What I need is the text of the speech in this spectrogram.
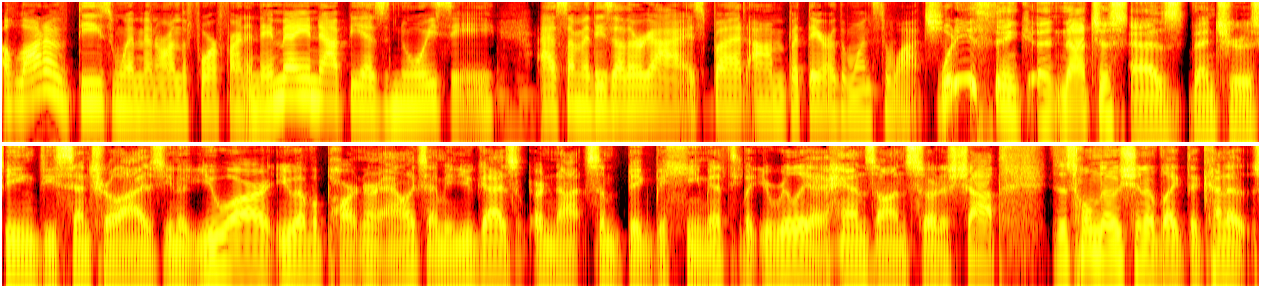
a lot of these women are on the forefront and they may not be as noisy mm-hmm. as some of these other guys, but, um, but they are the ones to watch. What do you think, uh, not just as ventures being decentralized, you know, you are, you have a partner, Alex. I mean, you guys are not some big behemoth, but you're really a hands on sort of shop. This whole notion of like the kind of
